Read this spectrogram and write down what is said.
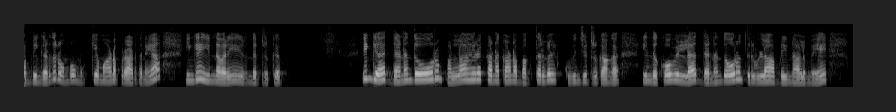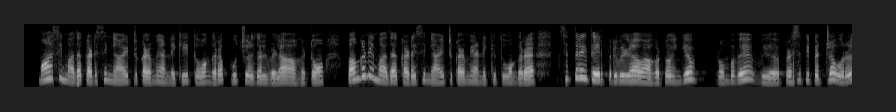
அப்படிங்கிறது ரொம்ப முக்கியமான பிரார்த்தனையாக இங்கே இன்ன வரையும் இருந்துட்டுருக்கு இங்க தினந்தோறும் பல்லாயிரக்கணக்கான பக்தர்கள் குவிஞ்சிட்டு இருக்காங்க. இந்த கோவில்ல தினந்தோறும் திருவிழா அப்படின்னாலுமே, மாசி மாத கடைசி ஞாயிற்றுக்கிழமை அன்னைக்கு துவங்குற பூச்சொரிதல் விழா ஆகட்டும், பங்குனி மாத கடைசி ஞாயிற்றுக்கிழமை அன்னைக்கு துவங்குற சித்திரை தேர் பெருவிழாவாகட்டும், இங்க ரொம்பவே பிரசித்தி பெற்ற ஒரு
